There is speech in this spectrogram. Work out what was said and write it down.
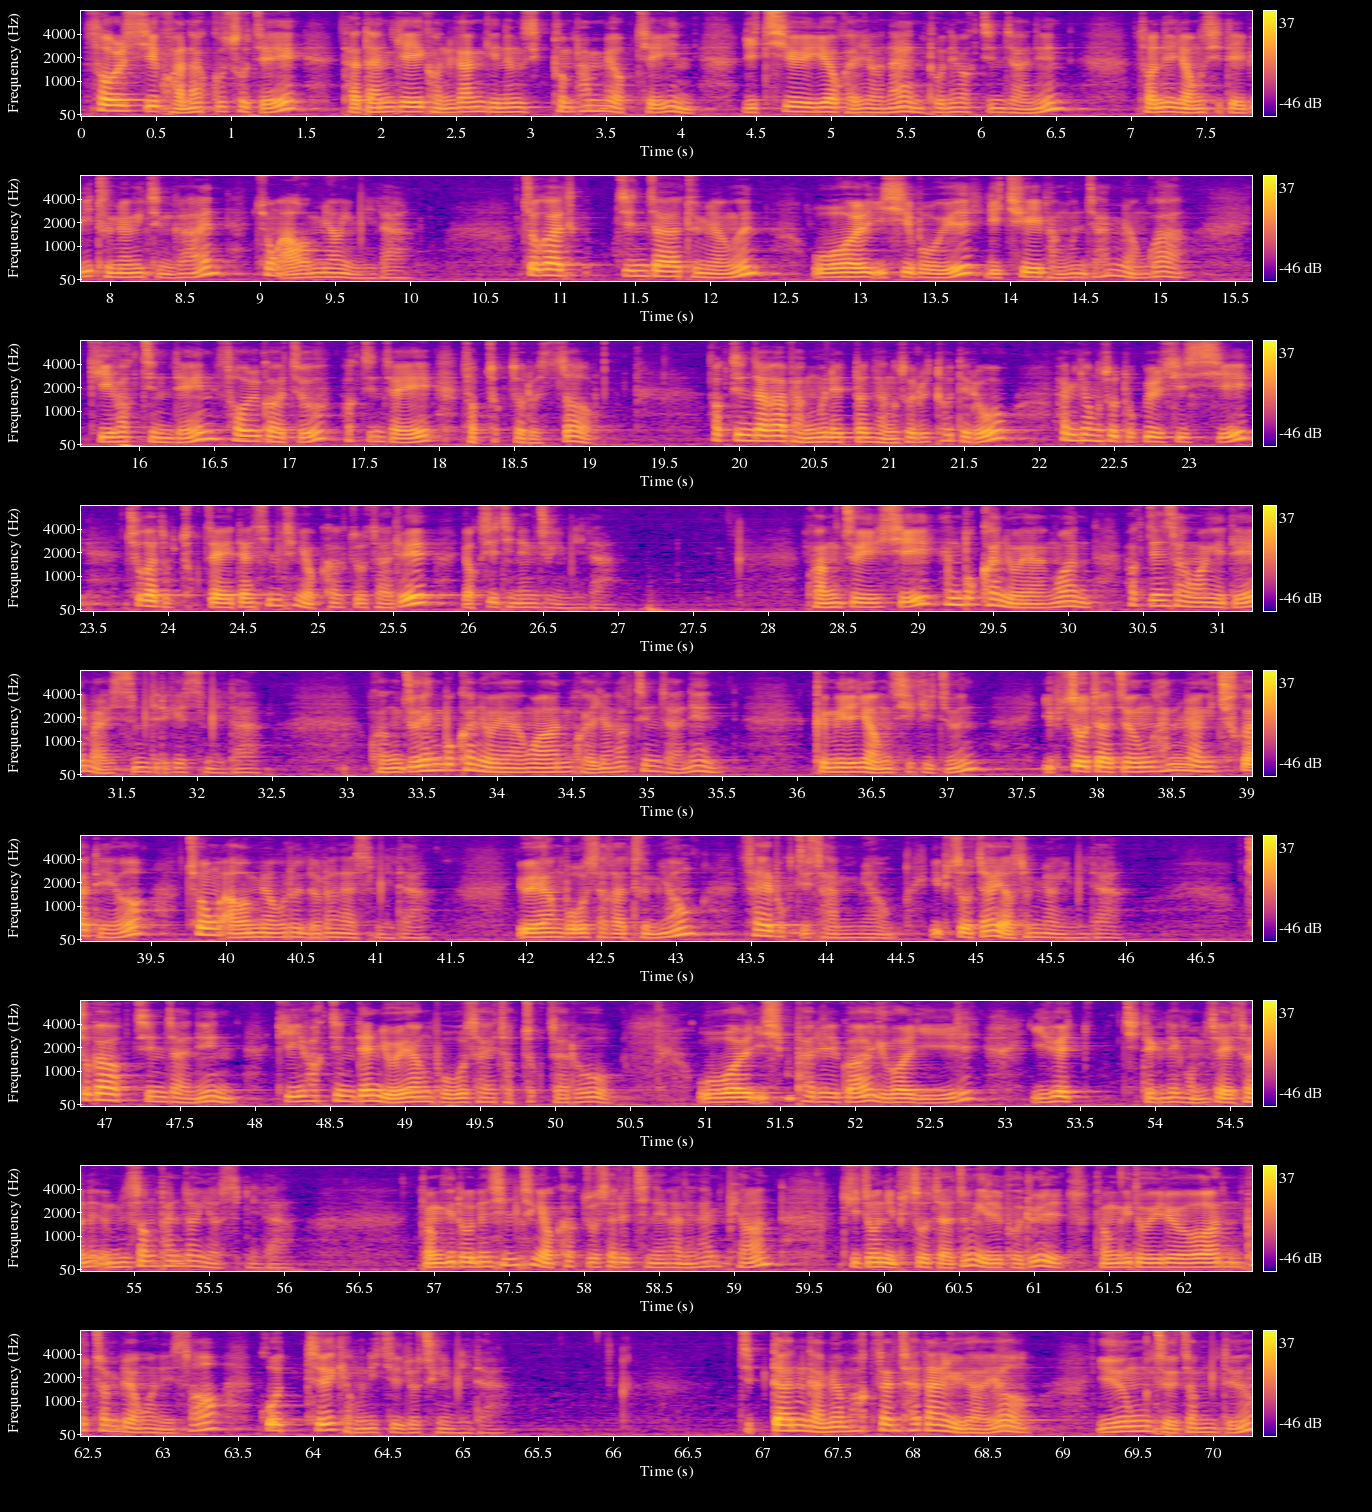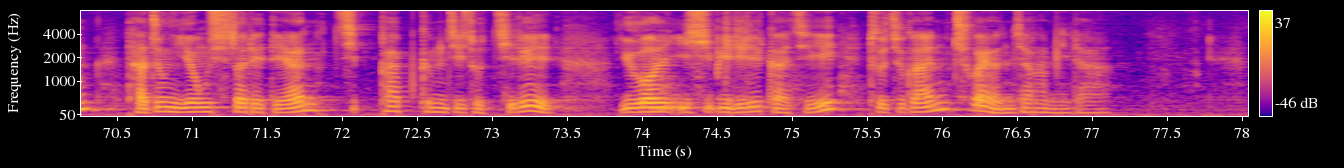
서울시 관악구 소재 다단계 건강기능식품 판매업체인 리치웨이와 관련한 도내 확진자는 전일 0시 대비 2명이 증가한 총 9명입니다. 추가 확진자 2명은 5월 25일 리치웨이 방문자 1명과 기확진된 서울과주 확진자의 접촉자로서 확진자가 방문했던 장소를 토대로 환경소독을 실시 추가 접촉자에 대한 심층 역학조사를 역시 진행 중입니다. 광주시 행복한 요양원 확진 상황에 대해 말씀드리겠습니다. 광주 행복한 요양원 관련 확진자는 금일 0시 기준 입소자 중 1명이 추가되어 총 9명으로 늘어났습니다. 요양보호사가 2명, 사회복지사 1명, 입소자 6명입니다. 추가 확진자는 기확진된 요양보호사의 접촉자로 5월 28일과 6월 2일 2회 진행된 검사에서는 음성 판정이었습니다. 경기도는 심층 역학조사를 진행하는 한편 기존 입소자 중 일부를 경기도의료원 포천병원에서 코트 격리 진료 중입니다. 집단 감염 확산 차단을 위하여 유흥주점 등 다중이용시설에 대한 집합 금지 조치를 6월 21일까지 두 주간 추가 연장합니다.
